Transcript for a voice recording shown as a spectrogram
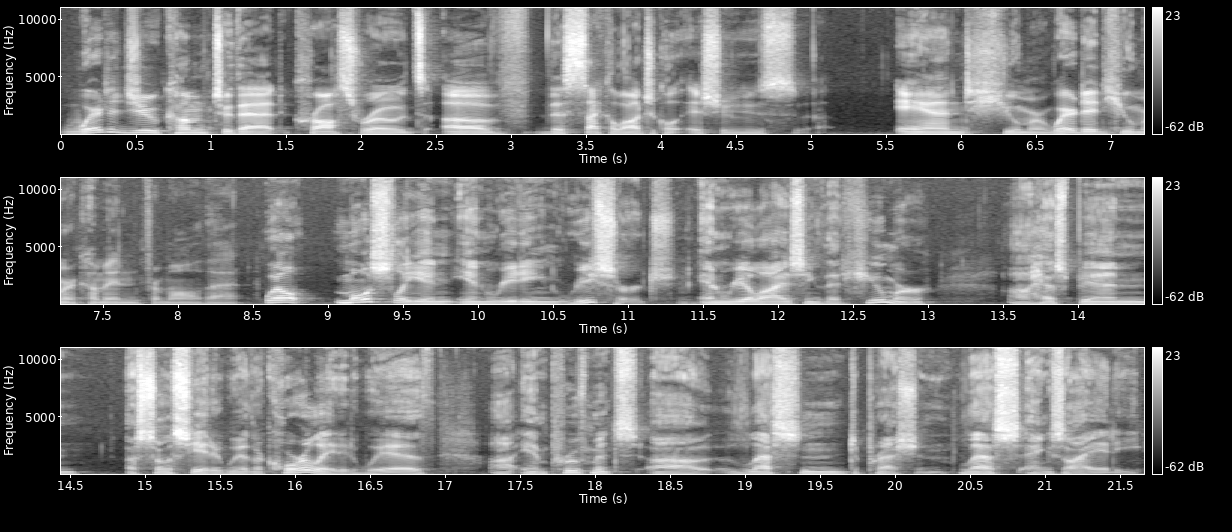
where did you come to that crossroads of the psychological issues and humor where did humor come in from all that well mostly in in reading research mm-hmm. and realizing that humor uh, has been associated with or correlated with uh, improvements, uh, less depression, less anxiety,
